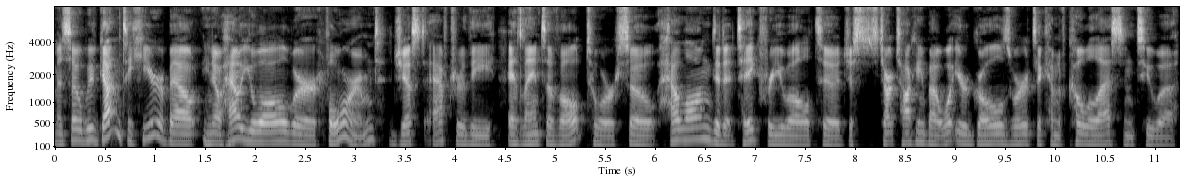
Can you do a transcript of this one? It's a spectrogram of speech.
And so we've gotten to hear about, you know, how you all were formed just after the Atlanta Vault tour. So how long did it take for you all to just start talking about what your goals were to kind of coalesce into a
